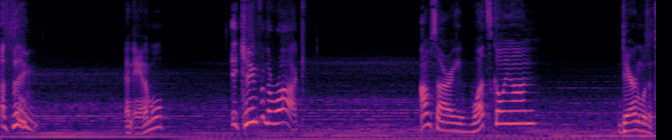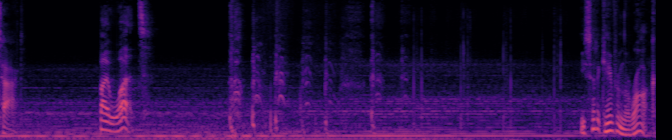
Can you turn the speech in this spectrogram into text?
A thing. An animal? It came from the rock. I'm sorry, what's going on? Darren was attacked. By what? He said it came from the rock.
